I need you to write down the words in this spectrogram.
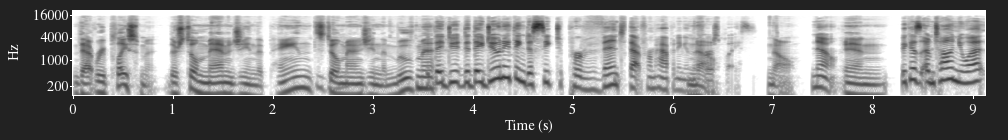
that replacement. They're still managing the pain, still managing the Did movement. they do? Did they do anything to seek to prevent that from happening in the No. first place? no. No. And Because I'm telling you what,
